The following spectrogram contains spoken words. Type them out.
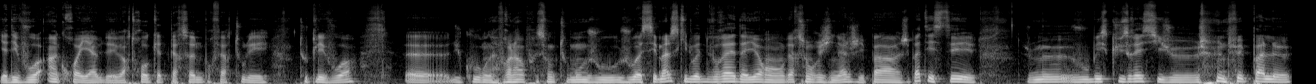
Il y a des voix incroyables. Il doit y avoir 3 ou 4 personnes pour faire toutes les voix. Euh, du coup, on a vraiment l'impression que tout le monde joue, assez mal, ce qui doit être vrai d'ailleurs en version originale. J'ai pas, pas testé. Je me, vous m'excuserez si je, ne vais pas le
